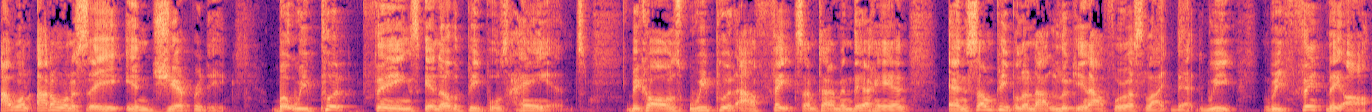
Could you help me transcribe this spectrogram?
I want I don't want to say in jeopardy, but we put things in other people's hands because we put our fate sometime in their hand and some people are not looking out for us like that. We we think they are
